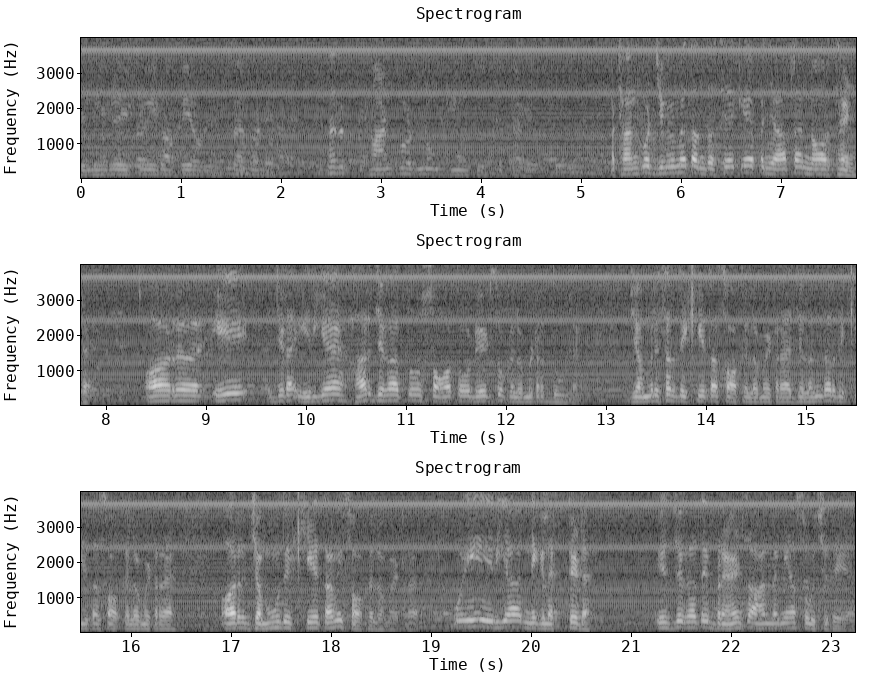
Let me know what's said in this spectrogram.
ਦਿੱਲੀ ਦੇ ਵਿੱਚ ਵੀ ਕਾਫੀ ਆਡੀਅנס ਹੈ ਤੁਹਾਡੇ। ਸਰ ਪਠਾਨਕੋਟ ਨੂੰ ਕਿਉਂ ਚੂਜ਼ ਕੀਤਾ ਗਿਆ? ਪਠਾਨਕੋਟ ਜਿਵੇਂ ਮੈਂ ਤੁਹਾਨੂੰ ਦੱਸਿਆ ਕਿ ਪੰਜਾਬ ਦਾ ਨਾਰਥ ਐਂਡ ਹੈ ਔਰ ਇਹ ਜਿਹੜਾ ਏਰੀਆ ਹੈ ਹਰ ਜਗ੍ਹਾ ਤੋਂ 100 ਤੋਂ 150 ਕਿਲੋਮੀਟਰ ਦੂਰ ਹੈ। ਜੇ ਅੰਮ੍ਰਿਤਸਰ ਦੇਖੀਏ ਤਾਂ 100 ਕਿਲੋਮੀਟਰ ਹੈ ਜਲੰਧਰ ਦੇਖੀਏ ਤਾਂ 100 ਕਿਲੋਮੀਟਰ ਹੈ ਔਰ ਜੰਮੂ ਦੇਖੀਏ ਤਾਂ ਵੀ 100 ਕਿਲੋਮੀਟਰ ਹੈ। ਉਹ ਇਹ ਏਰੀਆ ਨਿਗਲੈਕਟਡ ਹੈ। ਇਸ ਜਗ੍ਹਾ ਤੇ ਬ੍ਰਾਂਡਸ ਆਉਣ ਲੱਗਿਆਂ ਸੋਚਦੇ ਆ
